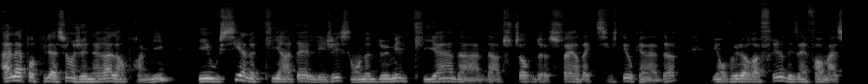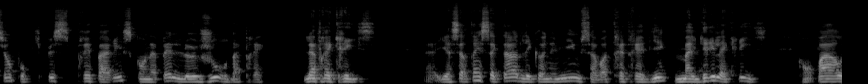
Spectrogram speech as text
à la population générale en premier, et aussi à notre clientèle léger. On a 2000 clients dans, toutes sortes de sphères d'activité au Canada, et on veut leur offrir des informations pour qu'ils puissent préparer ce qu'on appelle le jour d'après, l'après-crise. Euh, il y a certains secteurs de l'économie où ça va très, très bien, malgré la crise. Qu'on parle,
